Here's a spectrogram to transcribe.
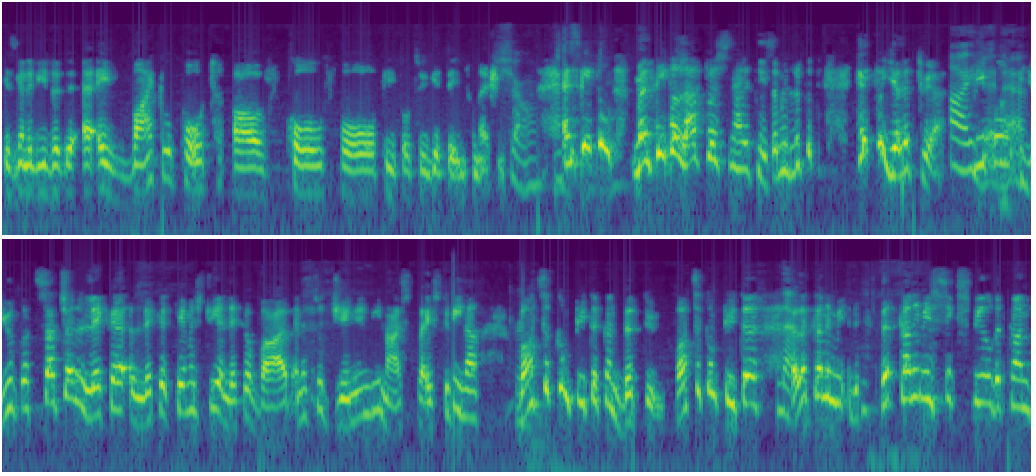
is going to be the, a vital port of call for people to get the information. Sure. And people, man, people love personalities. I mean, look at, take for twee. Oh, people, you've got such a lekker, a lekker chemistry, a lekker vibe, and it's a genuinely nice place to be. Now, Wat 'n komputer kan dit doen? Wat 'n komputer, no. hulle kan nie dit kan nie musiek speel, dit kan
